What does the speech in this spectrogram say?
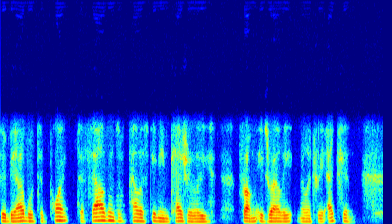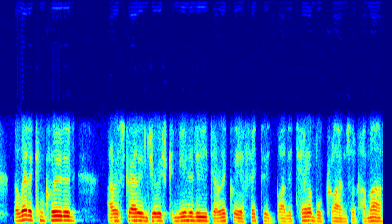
to be able to point to thousands of Palestinian casualties from Israeli military action. The letter concluded our Australian Jewish community, directly affected by the terrible crimes of Hamas,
